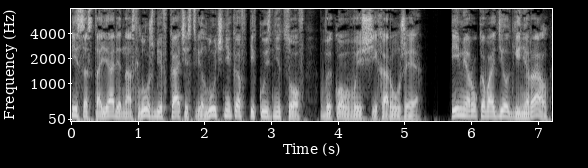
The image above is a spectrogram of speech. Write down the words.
и состояли на службе в качестве лучников и кузнецов, выковывающих оружие. Ими руководил генерал,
